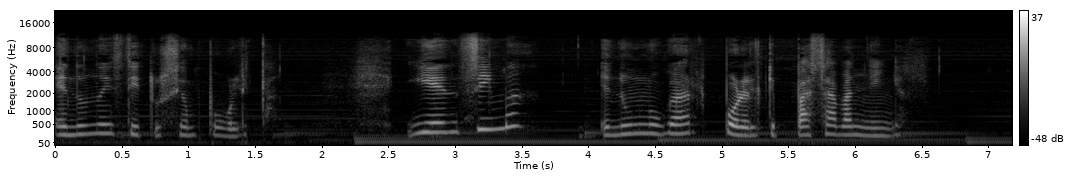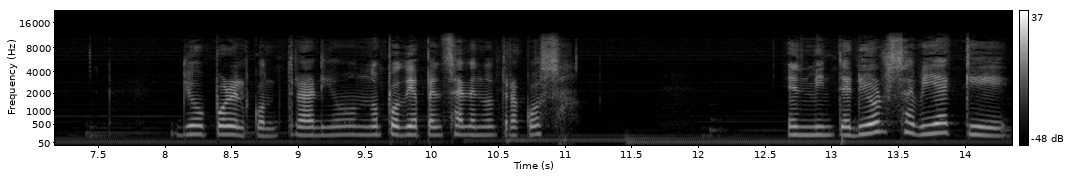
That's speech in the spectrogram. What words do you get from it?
en una institución pública y encima en un lugar por el que pasaban niños. Yo, por el contrario, no podía pensar en otra cosa. En mi interior sabía que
